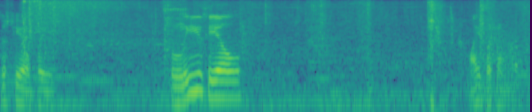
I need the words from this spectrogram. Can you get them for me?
Just heal, please. Please heal. Why are you pushing?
